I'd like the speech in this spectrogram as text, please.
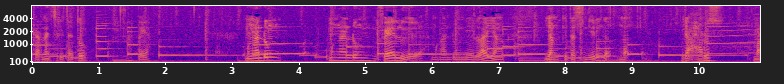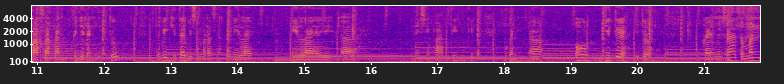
Karena cerita itu apa ya mengandung mengandung value ya mengandung nilai yang yang kita sendiri nggak nggak nggak harus merasakan kejadian itu tapi kita bisa merasakan nilai nilai uh, nilai simpati mungkin. Bukan uh, oh gitu ya gitu loh. Kayak misalnya teman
